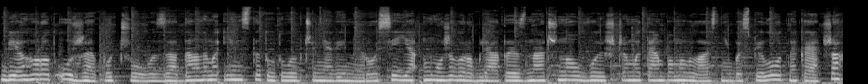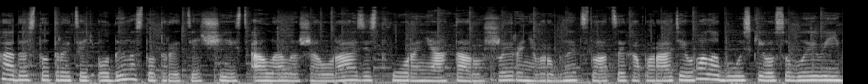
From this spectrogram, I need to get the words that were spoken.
Білгород уже почув за даними інституту вивчення війни. Росія може виробляти значно вищими темпами власні безпілотники шахеди 131 136 але лише у разі створення та розширення виробництва цих апаратів в Алабузькій особливій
